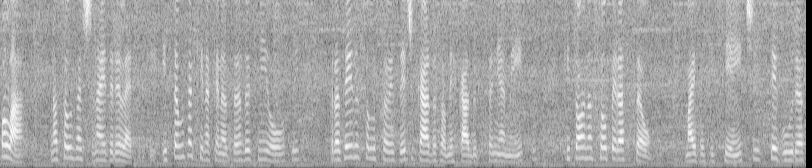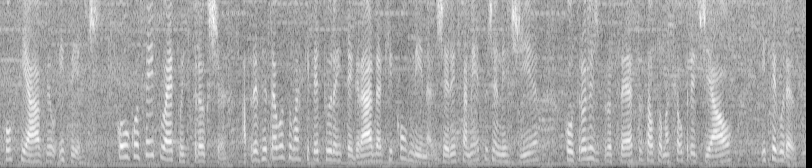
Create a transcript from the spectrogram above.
Olá, nós somos a Schneider Electric estamos aqui na Fenasan 2011 trazendo soluções dedicadas ao mercado de saneamento que tornam sua operação mais eficiente, segura, confiável e verde. Com o conceito EcoStructure, apresentamos uma arquitetura integrada que combina gerenciamento de energia, controle de processos, automação predial e segurança.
